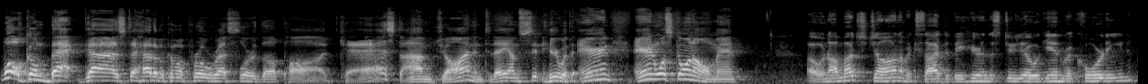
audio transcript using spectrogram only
Welcome back, guys, to How to Become a Pro Wrestler, the podcast. I'm John, and today I'm sitting here with Aaron. Aaron, what's going on, man? Oh, not much, John. I'm excited to be here in the studio again recording.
